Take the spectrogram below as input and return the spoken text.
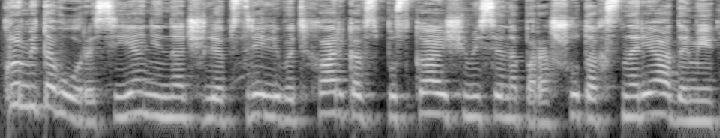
Кроме того, россияне начали обстреливать Харьков спускающимися на парашютах снарядами,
